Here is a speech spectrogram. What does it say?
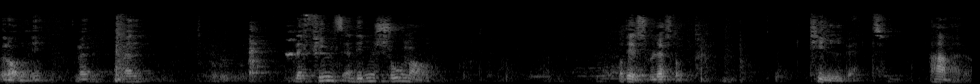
Ronny. Men, men det fins en dimensjon av at Jesus blir løftet opp, tilbedt, æra,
